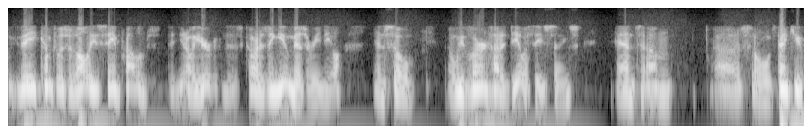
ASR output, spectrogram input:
they come to us with all these same problems. that, You know, you're it's causing you misery, Neil, and so uh, we've learned how to deal with these things. And um, so, thank you.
